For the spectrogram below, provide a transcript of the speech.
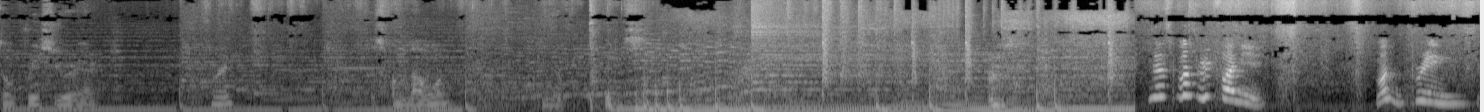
don't rinse your hair. Why? Because from now on, I'm your prince. That's supposed to be funny. What prince?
